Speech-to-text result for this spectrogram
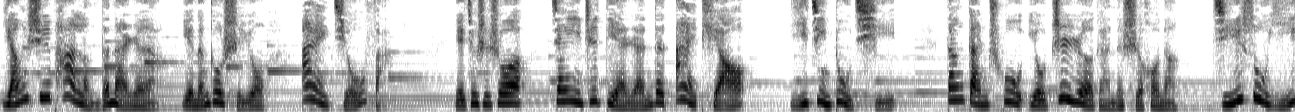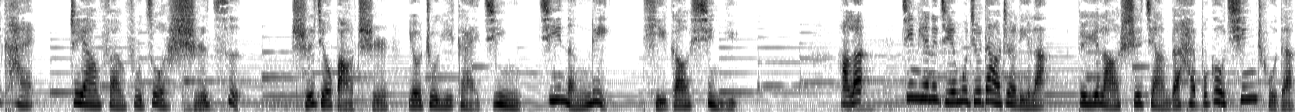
阳虚怕冷的男人啊，也能够使用艾灸法，也就是说，将一支点燃的艾条移进肚脐。当感触有炙热感的时候呢，急速移开，这样反复做十次，持久保持，有助于改进机能力，提高性欲。好了，今天的节目就到这里了。对于老师讲的还不够清楚的，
